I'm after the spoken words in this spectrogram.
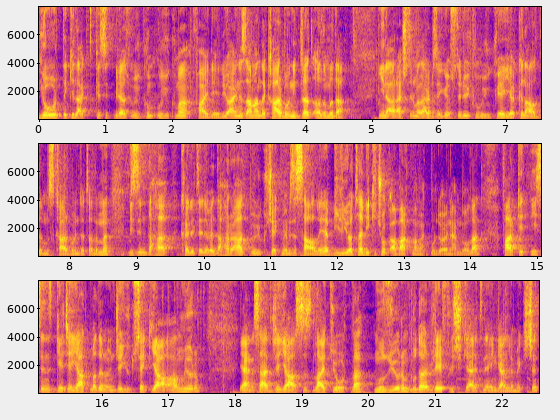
yoğurttaki laktik asit biraz uykum, uykuma fayda ediyor. Aynı zamanda karbonhidrat alımı da yine araştırmalar bize gösteriyor ki uykuya yakın aldığımız karbonhidrat alımı bizim daha kaliteli ve daha rahat bir uyku çekmemizi sağlayabiliyor. Tabii ki çok abartmamak burada önemli olan. Fark ettiyseniz gece yatmadan önce yüksek yağ almıyorum. Yani sadece yağsız light yoğurtla muz yiyorum. Bu da reflü şikayetini engellemek için.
